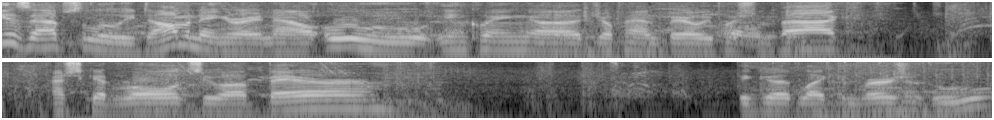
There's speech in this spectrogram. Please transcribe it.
He is absolutely dominating right now. Ooh, Inkling, uh, Jopan barely pushing back. Managed to get rolled to a bear. Be good, like, conversion. Ooh.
